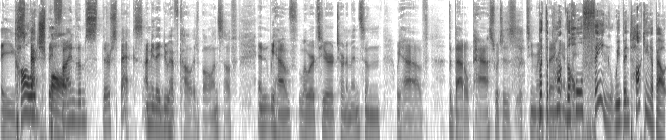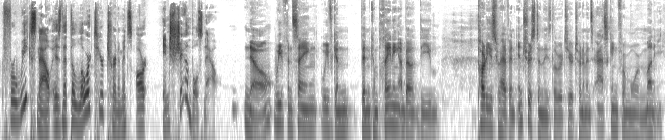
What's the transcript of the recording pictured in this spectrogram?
a College spec. ball. They find them their specs. I mean, they do have college ball and stuff, and we have lower tier tournaments, and we have the battle pass, which is a team. But the pro- the whole thing we've been talking about for weeks now is that the lower tier tournaments are in shambles now. No, we've been saying we've been been complaining about the parties who have an interest in these lower tier tournaments asking for more money.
